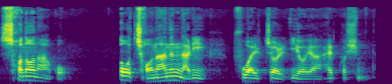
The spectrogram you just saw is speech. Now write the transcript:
선언하고 또 전하는 날이 부활절이어야 할 것입니다.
